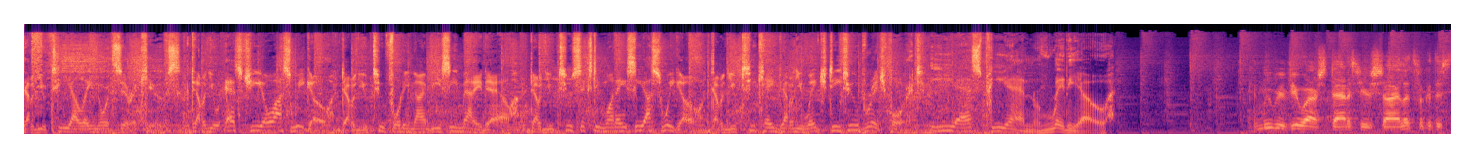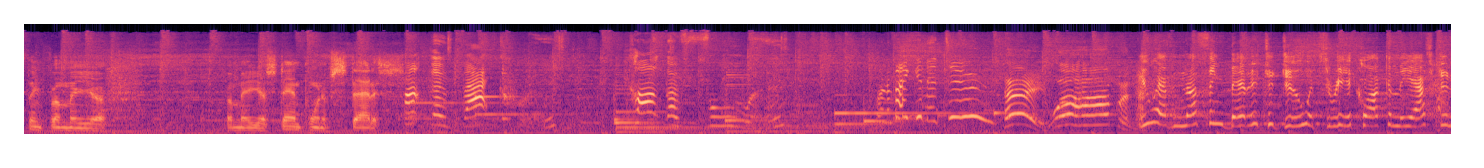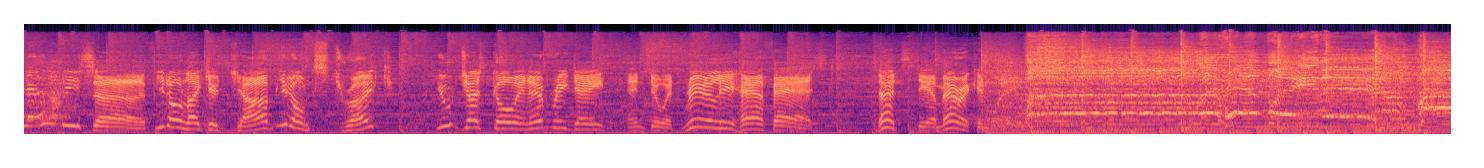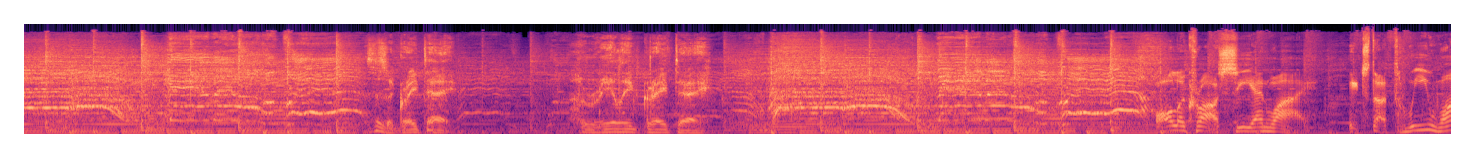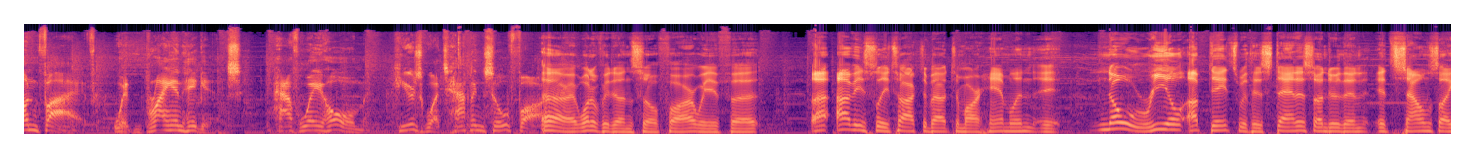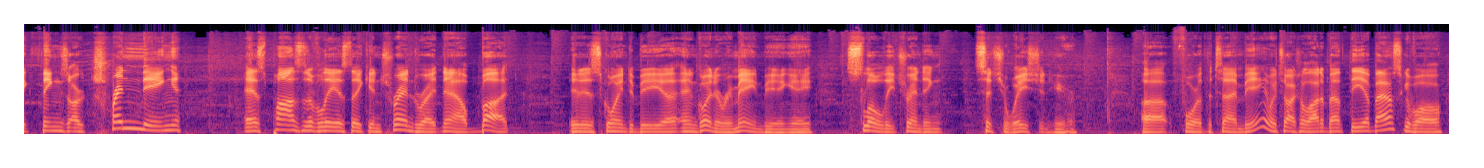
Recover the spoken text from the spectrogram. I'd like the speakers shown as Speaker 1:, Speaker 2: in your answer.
Speaker 1: WTLA North Syracuse, WSGO Oswego, W249BC Mattydale, W261AC Oswego, WTKWHD2 Bridgeport, ESPN Radio.
Speaker 2: Can we review our status here, Cy? Let's look at this thing from a uh, from a uh, standpoint of status.
Speaker 3: Can't go backwards. Can't go forward. What am I gonna do?
Speaker 4: Hey, what happened?
Speaker 5: You have nothing better to do at 3 o'clock in the afternoon?
Speaker 6: Lisa, if you don't like your job, you don't strike. You just go in every day and do it really half-assed. That's the American way.
Speaker 7: This is a great day. A really great day.
Speaker 1: All across CNY, it's the 315 with Brian Higgins. Halfway home, here's what's happened so far.
Speaker 8: All right, what have we done so far? We've uh, uh, obviously talked about Damar Hamlin. It, no real updates with his status, other than it sounds like things are trending as positively as they can trend right now. But it is going to be uh, and going to remain being a slowly trending situation here uh, for the time being. And we talked a lot about the uh, basketball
